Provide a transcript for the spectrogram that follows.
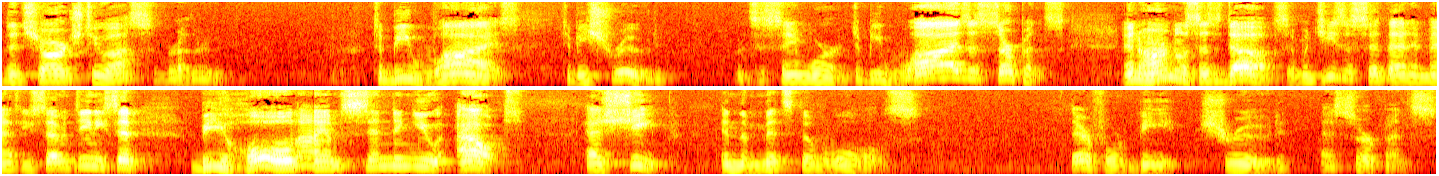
the charge to us, brethren to be wise to be shrewd. It's the same word. To be wise as serpents and harmless as doves. And when Jesus said that in Matthew 17, he said, Behold, I am sending you out as sheep in the midst of wolves. Therefore, be shrewd as serpents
